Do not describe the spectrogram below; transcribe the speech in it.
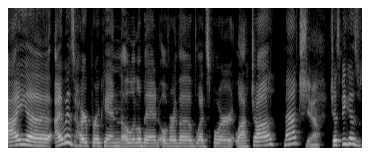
I uh I was heartbroken a little bit over the Bloodsport Lockjaw match. Yeah. Just because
